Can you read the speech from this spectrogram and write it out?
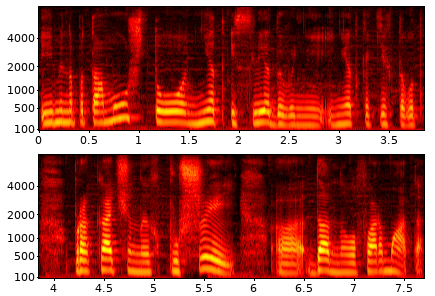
И именно потому, что нет исследований и нет каких-то вот прокачанных пушей э, данного формата.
